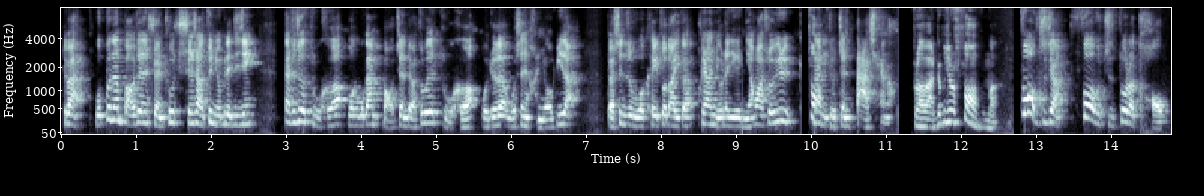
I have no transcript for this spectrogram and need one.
对吧？我不能保证选出全场最牛逼的基金，但是这个组合，我我敢保证，对吧？作为组合，我觉得我是很牛逼的，对吧？甚至我可以做到一个非常牛的一个年化收益率，那你就挣大钱了。朱老板，这不就是 FOF 吗？FOF 是这样，FOF 只做了头，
